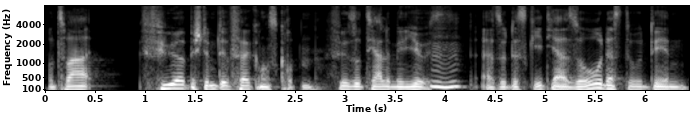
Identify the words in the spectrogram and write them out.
Und zwar für bestimmte Bevölkerungsgruppen, für soziale Milieus. Mhm. Also das geht ja so, dass du den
